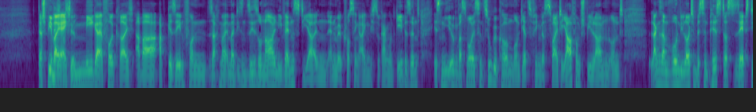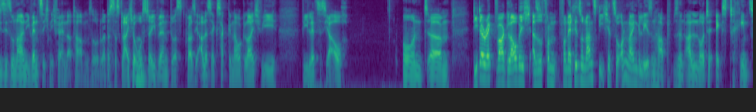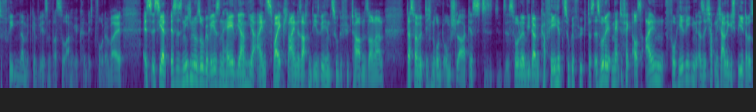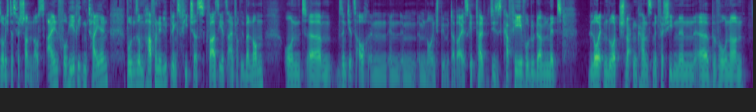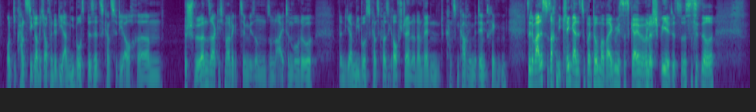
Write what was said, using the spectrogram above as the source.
das Spiel war ja echt passiert. mega erfolgreich, aber abgesehen von, sag mal, immer diesen saisonalen Events, die ja in Animal Crossing eigentlich so gang und gäbe sind, ist nie irgendwas Neues hinzugekommen und jetzt fing das zweite Jahr vom Spiel an und langsam wurden die Leute ein bisschen pisst, dass selbst die saisonalen Events sich nicht verändert haben. So, du hattest das gleiche mhm. Oster-Event, du hast quasi alles exakt genau gleich wie, wie letztes Jahr auch. Und ähm, die Direct war, glaube ich, also von, von der Resonanz, die ich jetzt so online gelesen habe, sind alle Leute extrem zufrieden damit gewesen, was so angekündigt wurde. Weil es ist ja, es ist nicht nur so gewesen, hey, wir haben hier ein, zwei kleine Sachen, die wir hinzugefügt haben, sondern das war wirklich ein Rundumschlag. Es, es wurde wieder ein Café hinzugefügt. Das, es wurde im Endeffekt aus allen vorherigen, also ich habe nicht alle gespielt, aber so habe ich das verstanden, aus allen vorherigen Teilen wurden so ein paar von den Lieblingsfeatures quasi jetzt einfach übernommen und ähm, sind jetzt auch in, in, im, im neuen Spiel mit dabei. Es gibt halt dieses Café, wo du dann mit Leuten dort schnacken kannst, mit verschiedenen äh, Bewohnern. Und du kannst die, glaube ich, auch wenn du die Amiibos besitzt, kannst du die auch ähm, beschwören, sag ich mal. Da gibt es irgendwie so ein, so ein Item, wo du dann die Amiibos kannst du quasi raufstellen und dann werden, du kannst einen Kaffee mit denen trinken. Das sind immer alles so Sachen, die klingen alle super dumm, aber irgendwie ist das geil, wenn man das spielt. Das ist so.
